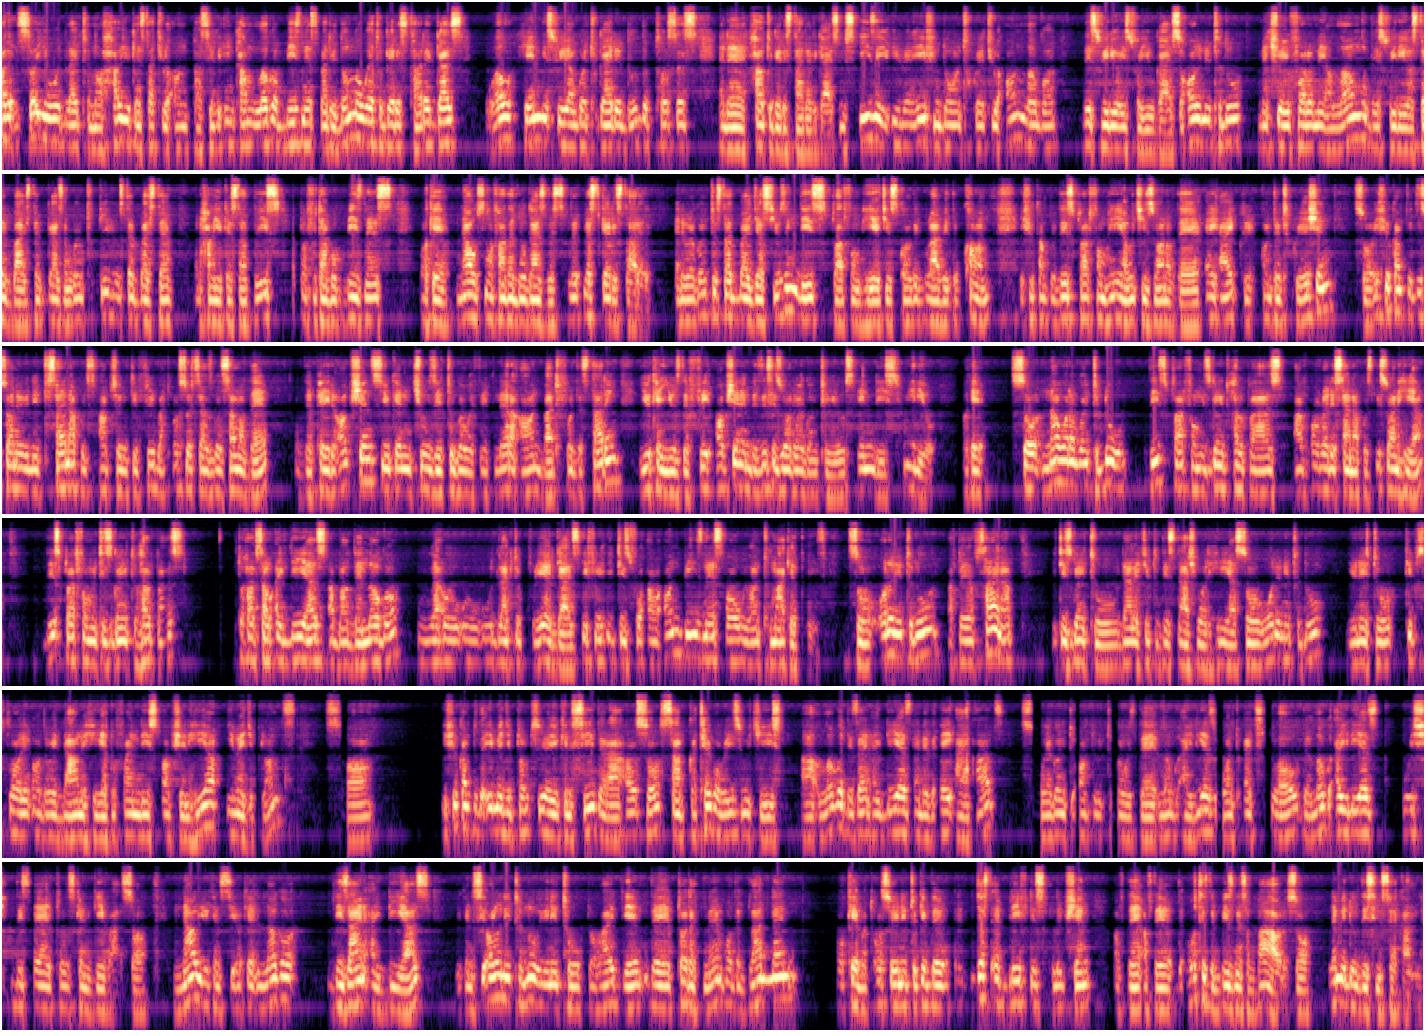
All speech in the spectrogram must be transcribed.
Okay, so you would like to know how you can start your own passive income logo business, but you don't know where to get it started, guys. Well, here in this video, I'm going to guide you through the process and uh, how to get it started, guys. It's easy, even if you don't want to create your own logo. This video is for you guys. So all you need to do, make sure you follow me along this video step by step, guys. I'm going to give you step by step on how you can start this profitable business. Okay, now it's no further ado, guys. Let's let's get it started and we're going to start by just using this platform here which is called the gravity.com if you come to this platform here which is one of the ai content creation so if you come to this one you need to sign up. It's absolutely free but also it has got some of the the paid options. You can choose it to go with it later on but for the starting you can use the free option and this is what we're going to use in this video. Okay so now what i'm going to do this platform is going to help us. I've already signed up with this one here. This platform it is going to help us to have some ideas about the logo that we would like to create, guys. If it is for our own business or we want to market it. So all you need to do after you have signed up, it is going to direct you to this dashboard here. So what you need to do, you need to keep scrolling all the way down here to find this option here, image prompts. So if you come to the image prompts here, you can see there are also subcategories, which is uh, logo design ideas and the AI ads. So we're going to opt to with the logo ideas. We want to explore the logo ideas which these AI tools can give us. So now you can see, okay, logo design ideas. You can see all you need to know, you need to provide the, the product name or the brand name. Okay, but also you need to give the just a brief description of the of the, the what is the business about. So let me do this in a second.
